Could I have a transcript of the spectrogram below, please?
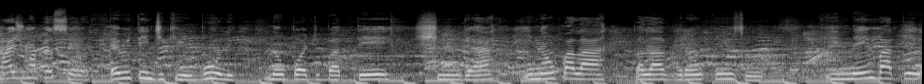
mais de uma pessoa. Eu entendi que o bullying não pode bater, xingar e não falar palavrão com os outros. E nem bater,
